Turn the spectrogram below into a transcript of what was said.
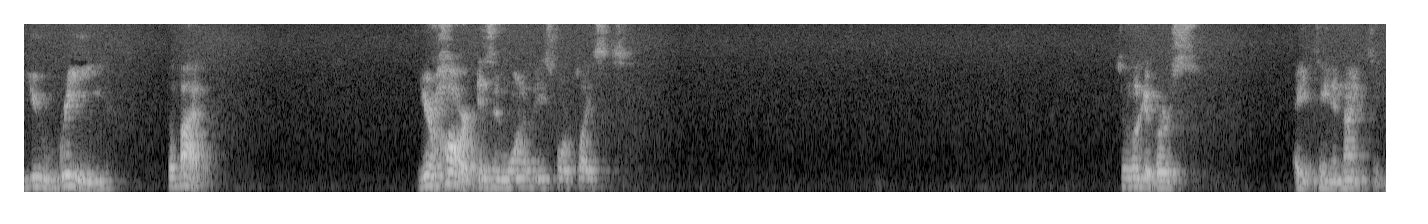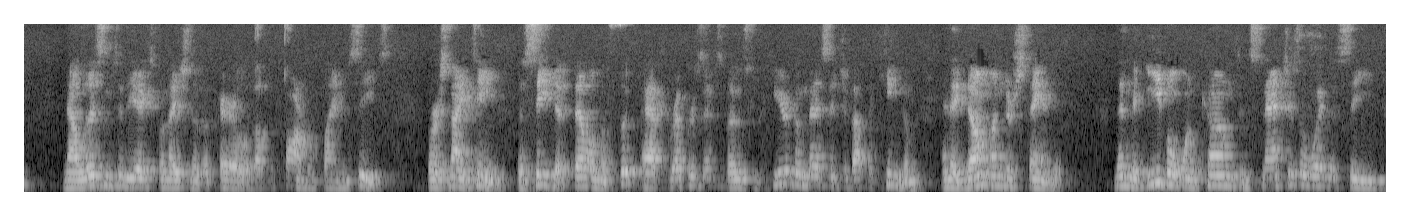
you read the Bible. Your heart is in one of these four places. So look at verse 18 and 19. Now listen to the explanation of the parable about the farmer planting seeds. Verse 19 The seed that fell on the footpath represents those who hear the message about the kingdom and they don't understand it. Then the evil one comes and snatches away the seed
